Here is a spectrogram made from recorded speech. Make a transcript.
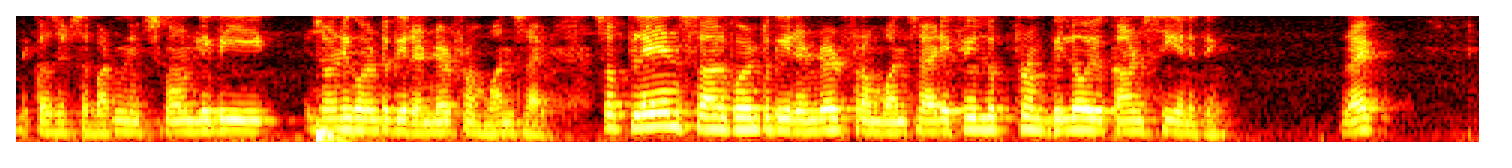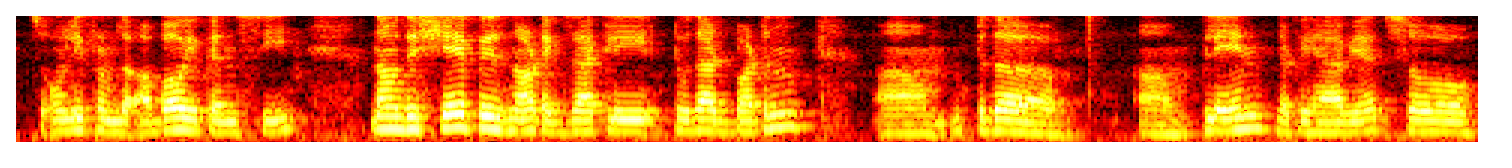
Because it's a button it's only be it's only going to be rendered from one side. So planes are going to be rendered from one side. If you look from below you can't see anything right? So only from the above you can see now the shape is not exactly to that button um, to the um, plane that we have here. So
